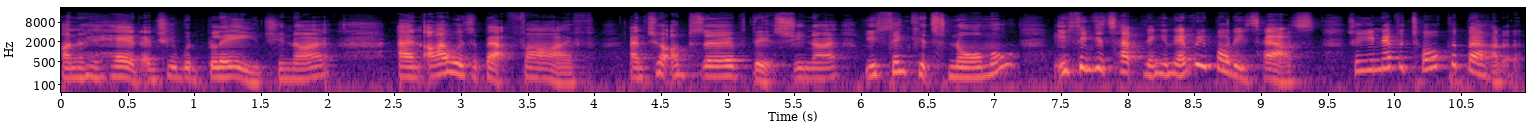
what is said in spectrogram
on her head and she would bleed, you know. And I was about five. And to observe this, you know, you think it's normal. You think it's happening in everybody's house. So you never talk about it.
